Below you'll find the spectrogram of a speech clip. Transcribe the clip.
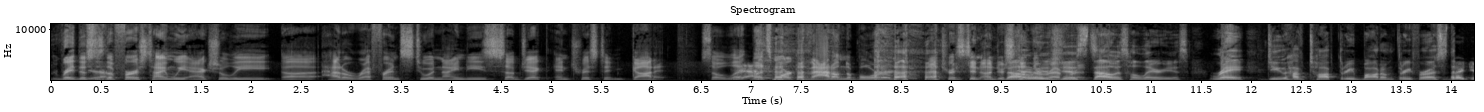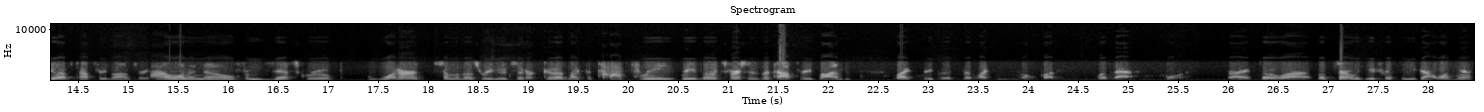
Ray. This is the first time we actually uh, had a reference to a '90s subject, and Tristan got it. So let, Yeah. let's mark that on the board that Tristan understood That the was reference. just that was hilarious. Ray, do you have top three, bottom three for us? But I do have top three, bottom three. I want to know from this group what are some of those reboots that are good, like the top three reboots versus the top three bottom like reboots that like nobody was asking for. Right. So uh, let's start with you, Tristan. You got one here.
